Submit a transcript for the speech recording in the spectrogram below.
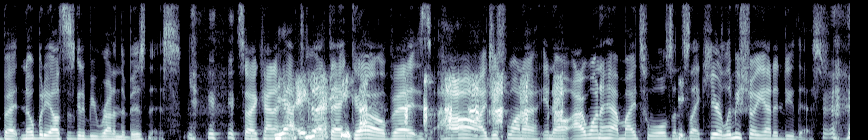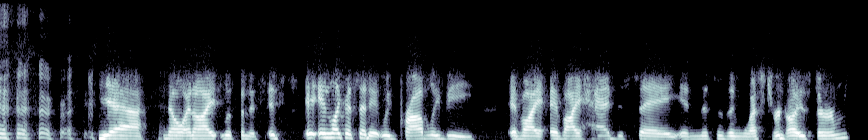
but nobody else is going to be running the business. So I kind of Yeah, have to let that go. But it's, oh, I just want to, you know, I want to have my tools, and it's like here, let me show you how to do this. Yeah, no, and I listen. It's it's and like I said, it would probably be if I if I had to say, and this is in westernized terms,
